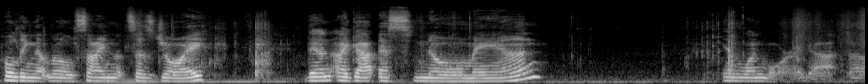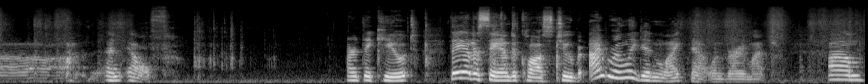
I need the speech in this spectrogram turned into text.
Holding that little sign that says joy. Then I got a snowman. And one more. I got uh, an elf. Aren't they cute? They had a Santa Claus too, but I really didn't like that one very much. Um,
